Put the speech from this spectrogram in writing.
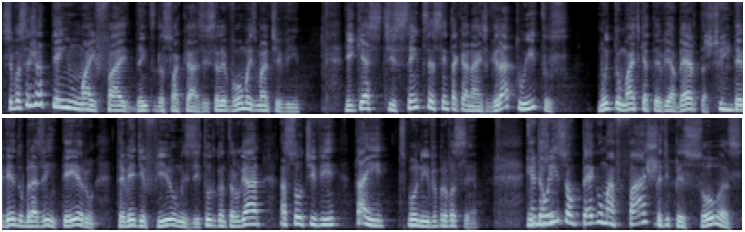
se você já tem um Wi-Fi dentro da sua casa e você levou uma Smart TV e quer assistir 160 canais gratuitos, muito mais que a TV aberta, Sim. TV do Brasil inteiro, TV de filmes, de tudo quanto é lugar, a Soul TV tá aí, disponível para você. Quer então dizer- isso pega uma faixa de pessoas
